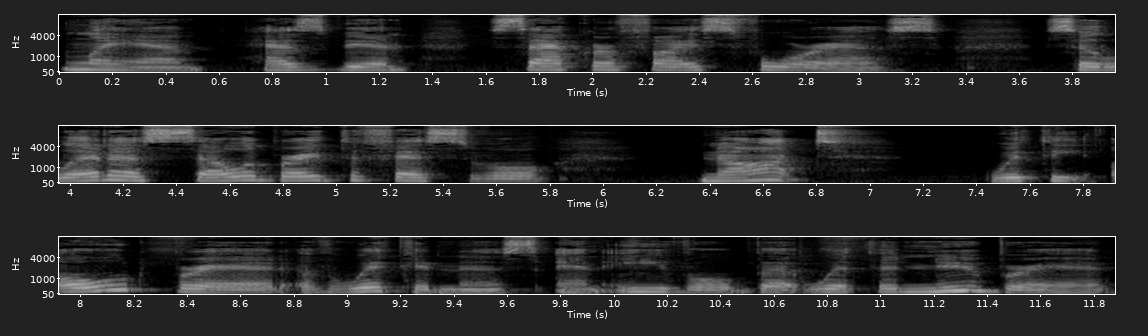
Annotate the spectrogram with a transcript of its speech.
lamb, has been sacrificed for us. So let us celebrate the festival not with the old bread of wickedness and evil, but with the new bread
